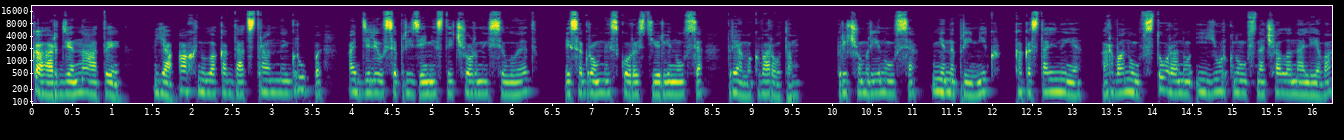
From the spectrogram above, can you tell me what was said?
Координаты!» Я ахнула, когда от странной группы отделился приземистый черный силуэт и с огромной скоростью ринулся прямо к воротам. Причем ринулся не напрямик, как остальные, а рванул в сторону и юркнул сначала налево,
